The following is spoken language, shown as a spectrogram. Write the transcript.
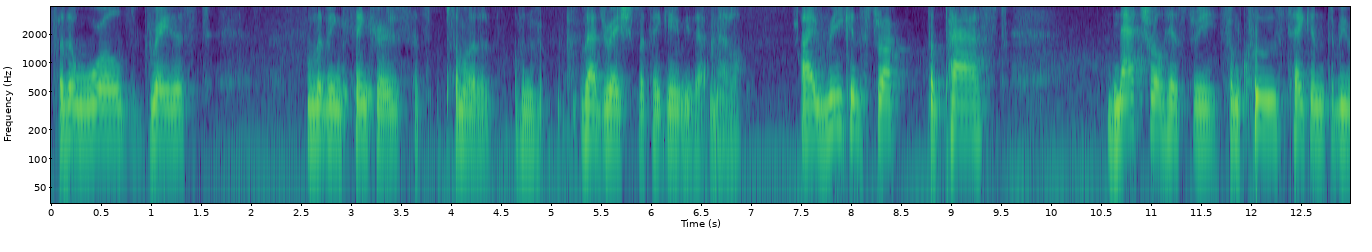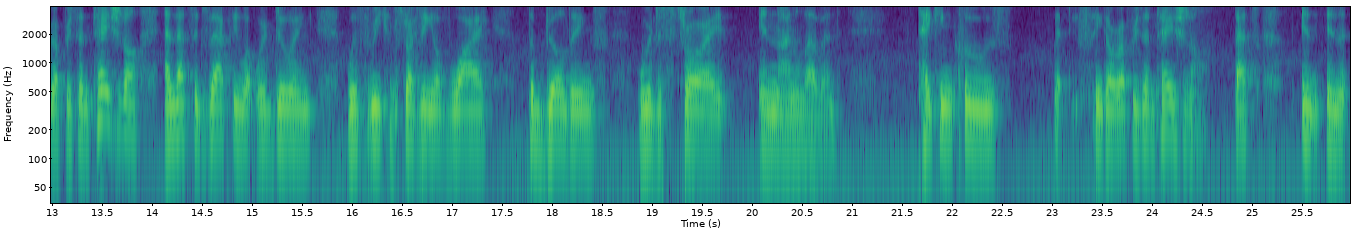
for the world's greatest living thinkers. That's somewhat of an exaggeration, but they gave me that medal. I reconstruct the past natural history from clues taken to be representational, and that's exactly what we're doing with reconstructing of why the buildings were destroyed in 9 11. Taking clues that you think are representational. That's in, in,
